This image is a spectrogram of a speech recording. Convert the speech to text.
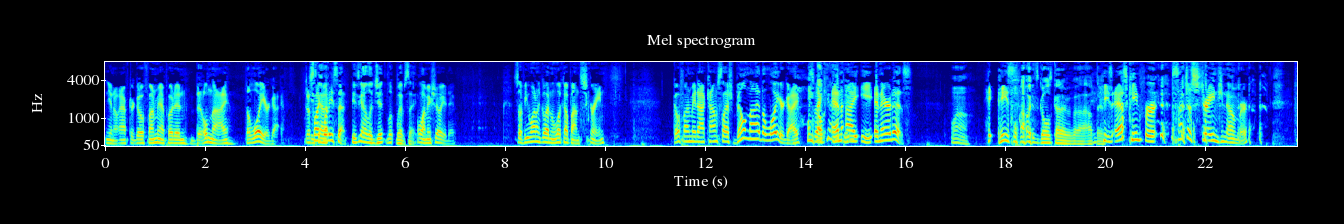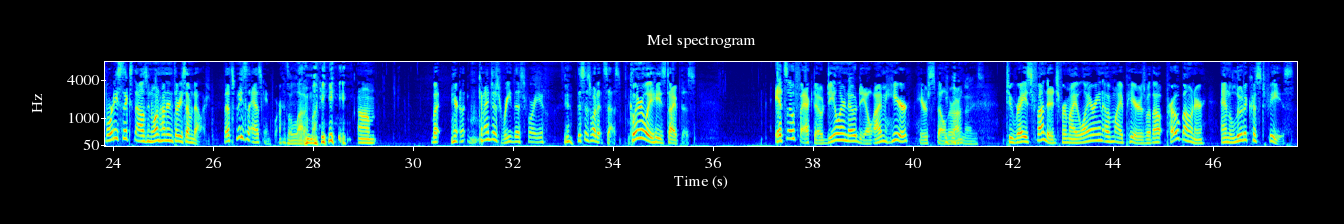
you know, after GoFundMe, I put in Bill Nye, the lawyer guy, just He's like got what a- he said. He's got a legit lo- website. Well, let me show you, Dave. So if you want to go ahead and look up on screen, GoFundMe.com slash Bill Nye the Lawyer Guy, Oh my spelled God, N-I-E, and there it is. Wow. He, he's Wow, his goal's kind of uh, out there. he's asking for such a strange number, forty six thousand one hundred thirty seven dollars. That's what he's asking for. That's a lot of money. Um, but here, can I just read this for you? Yeah. This is what it says. Clearly, he's typed this. It's a facto, deal or no deal. I'm here, here's spelled wrong, nice. to raise fundage for my lawyering of my peers without pro boner and ludicrous fees.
